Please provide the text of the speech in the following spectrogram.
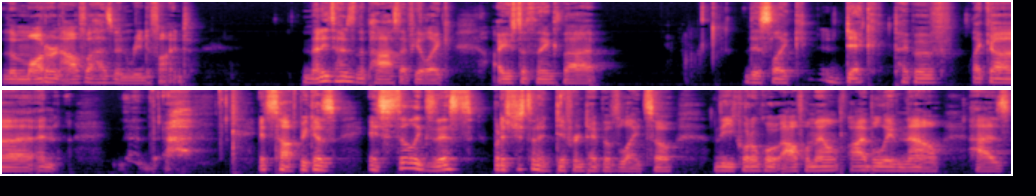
The modern alpha has been redefined. Many times in the past, I feel like I used to think that this like dick type of like uh and it's tough because it still exists, but it's just in a different type of light. So the quote unquote alpha male, I believe now has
